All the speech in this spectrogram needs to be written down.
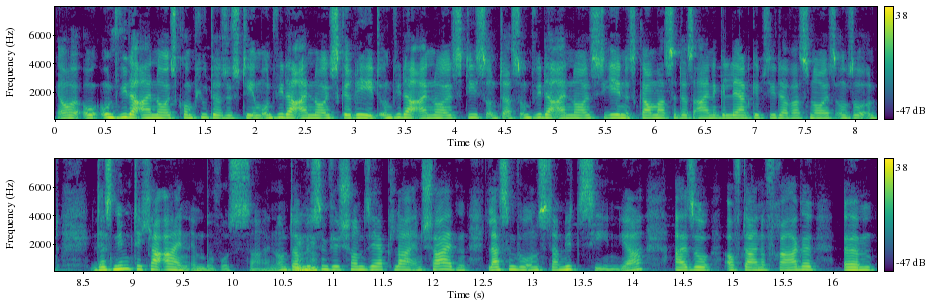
und wieder ein neues Computersystem und wieder ein neues Gerät und wieder ein neues dies und das und wieder ein neues jenes. Kaum hast du das eine gelernt, gibt's wieder was Neues und so. Und das nimmt dich ja ein im Bewusstsein. Und da müssen wir schon sehr klar entscheiden, lassen wir uns da mitziehen, ja? Also auf deine Frage, ähm,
